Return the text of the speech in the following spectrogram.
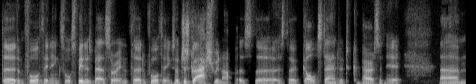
third and fourth innings, or spinners better, sorry, in the third and fourth innings. I've just got Ashwin up as the as the gold standard comparison here. Um,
